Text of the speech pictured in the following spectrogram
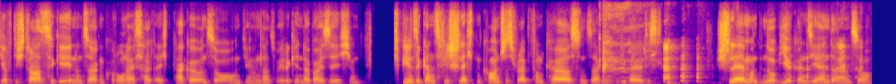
die auf die Straße gehen und sagen, Corona ist halt echt Kacke und so. Und die haben dann so ihre Kinder bei sich und spielen so ganz viel schlechten Conscious Rap von Curse und sagen, die Welt ist schlimm und nur wir können sie ändern und so.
